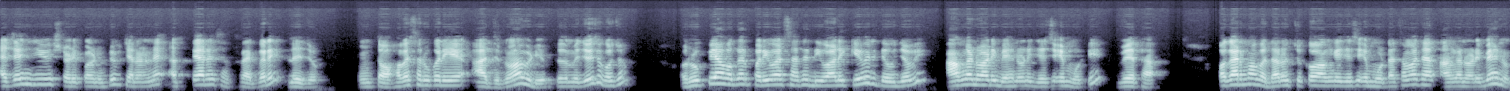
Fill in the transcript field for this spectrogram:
એચએનજીયુ સ્ટડી પોઈન્ટ યુટ્યુબ ચેનલને અત્યારે સબસ્ક્રાઇબ કરી લેજો. તો હવે શરૂ કરીએ આજનો આ વીડિયો તો તમે જોઈ શકો છો, રૂપિયા વગર પરિવાર સાથે દિવાળી કેવી રીતે ઉજવવી? આંગણવાડી બહેનોની જે છે એ મોટી વ્યથા. પગારમાં વધારો ચૂકવવા અંગે જે છે એ મોટા સમાચાર આંગણવાડી બહેનો.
